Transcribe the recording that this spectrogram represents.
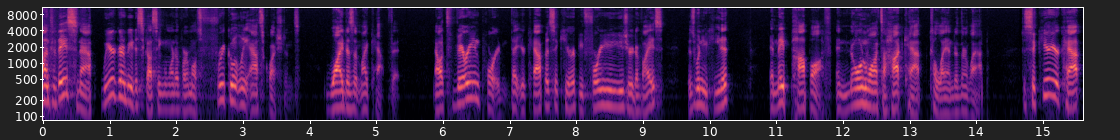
On today's Snap, we are going to be discussing one of our most frequently asked questions Why doesn't my cap fit? Now, it's very important that your cap is secure before you use your device because when you heat it, it may pop off, and no one wants a hot cap to land in their lap. To secure your cap,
